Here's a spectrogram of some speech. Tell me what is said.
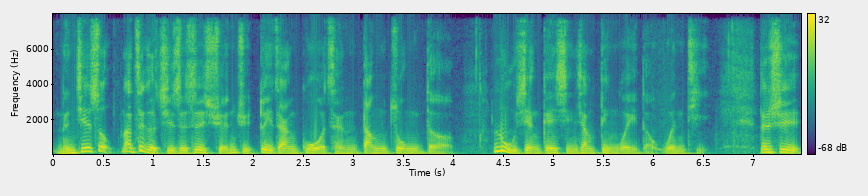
能接受？那这个其实是选举对战过程当中的路线跟形象定位的问题。但是。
